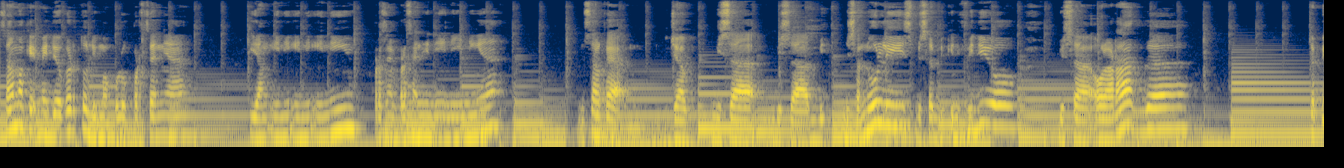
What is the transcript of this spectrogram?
Sama kayak mediocre tuh 50% nya yang ini ini ini persen-persen ini ini ininya. Misal kayak jab, bisa bisa bi- bisa nulis bisa bikin video bisa olahraga. Tapi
